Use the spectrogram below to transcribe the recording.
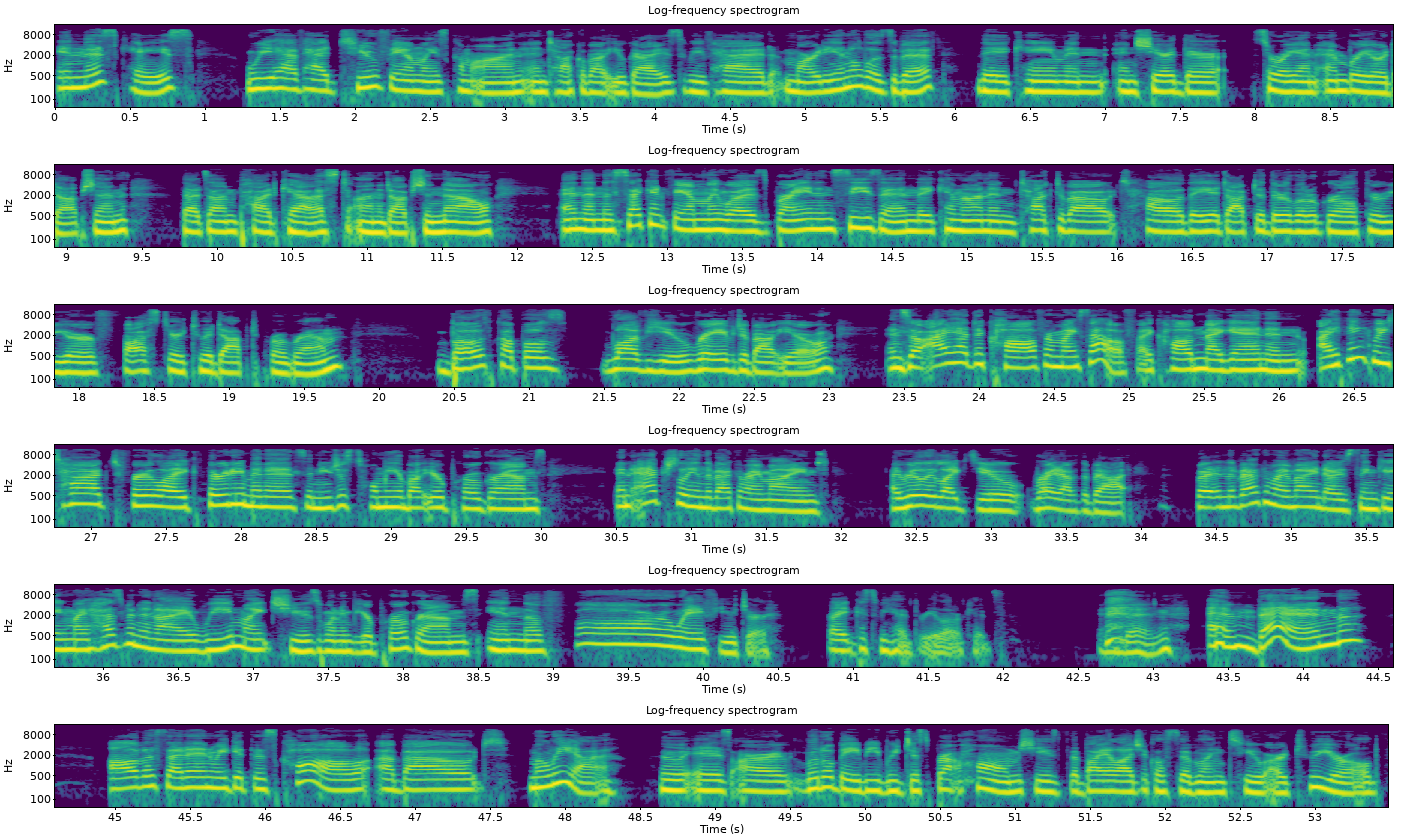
In this case, we have had two families come on and talk about you guys. We've had Marty and Elizabeth. They came in and shared their story on embryo adoption. That's on podcast on Adoption Now. And then the second family was Brian and Season. They came on and talked about how they adopted their little girl through your foster to adopt program. Both couples love you, raved about you. And so I had to call for myself. I called Megan and I think we talked for like 30 minutes and you just told me about your programs. And actually, in the back of my mind, I really liked you right off the bat. But in the back of my mind, I was thinking my husband and I, we might choose one of your programs in the far away future, right? Because we had three little kids. And then And then all of a sudden, we get this call about Malia, who is our little baby we just brought home. She's the biological sibling to our two year old.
